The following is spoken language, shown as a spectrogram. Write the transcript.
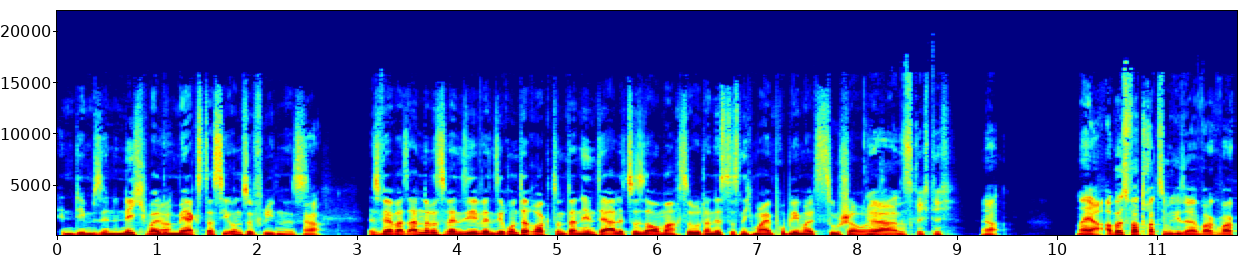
in dem Sinne nicht, weil Ja. du merkst, dass sie unzufrieden ist. Ja. Es wäre was anderes, wenn sie wenn sie runterrockt und dann hinterher alle zur Sau macht, so dann ist das nicht mein Problem als Zuschauer. Ja, Also, das ist richtig. Ja. Naja, aber es war trotzdem, wie gesagt, war, war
